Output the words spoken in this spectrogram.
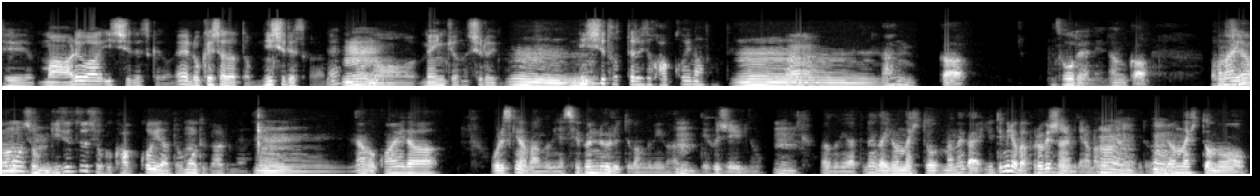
で、まあ、あれは一種ですけどね、ロケ車だったら二種ですからね。うんあの、免許の種類も。ーうん。二種取ってる人かっこいいなと思って。うーん。なんか、そうだよね。なんか、この間専門職、うん技術職かっこいいなと思う時あるね。うーん。なんかこの間、俺好きな番組で、セブンルールって番組があって、フジテレビのうん。番組があって、なんかいろんな人、まあなんか言ってみればプロフェッショナルみたいな番組なんだけど、いろんな人の、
